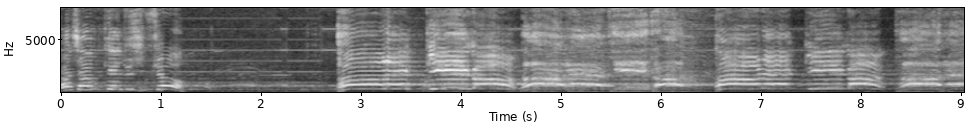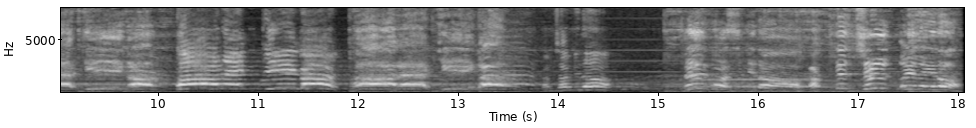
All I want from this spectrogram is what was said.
같이 함께 해주십시오. 기각! 탄핵 기각! 탄핵 기각! 탄핵 기각! 탄핵 기각! 탄핵 기각! 감사합니다. 네, 고맙습니다. 박대출 의원에게도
